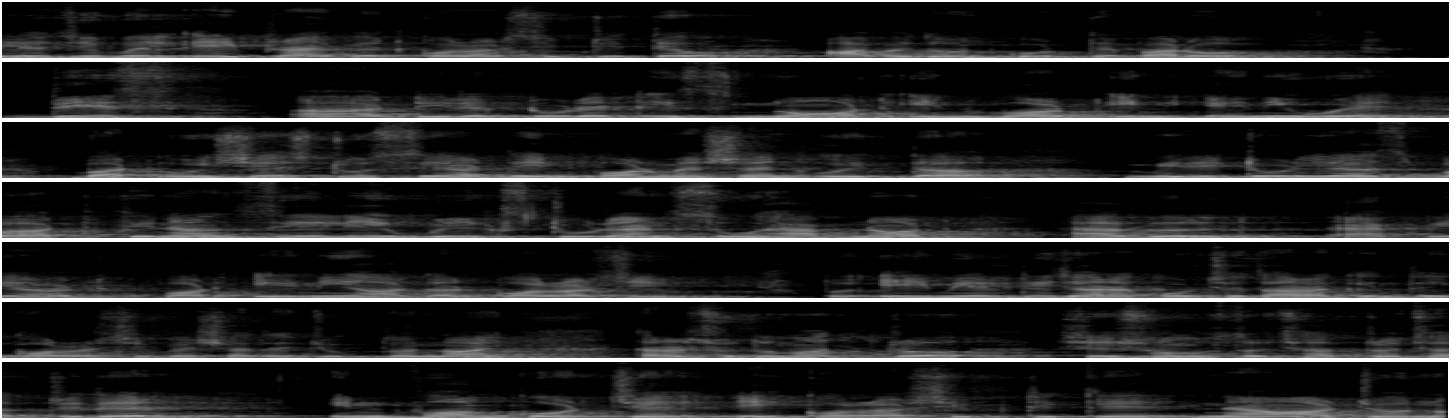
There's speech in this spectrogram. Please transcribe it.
এলিজিবল এই প্রাইভেট স্কলারশিপটিতেও আবেদন করতে পারো। This directorate is not involved in any way but wishes to share the information with the meritorious but financially weak students who have not availed appeared for any other scholarship তো এই মেলটি যারা করছে, তারা কিন্তু এই স্কলারশিপের সাথে যুক্ত নয়। তারা শুধুমাত্র সেই সমস্ত ছাত্রছাত্রীদের ইনফর্ম করছে এই স্কলারশিপটিকে নেওয়ার জন্য,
